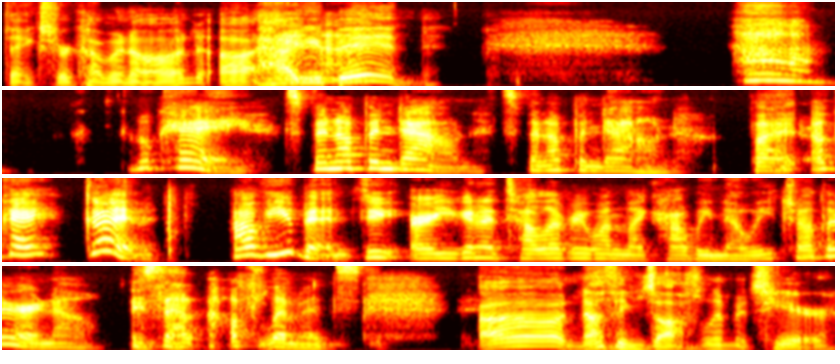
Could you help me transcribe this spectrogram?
Thanks for coming on. Uh, how you been? okay. It's been up and down. It's been up and down. But okay, good. How have you been? Do, are you going to tell everyone like how we know each other or no? Is that off limits? Uh, nothing's off limits here.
